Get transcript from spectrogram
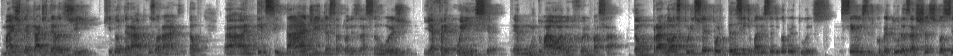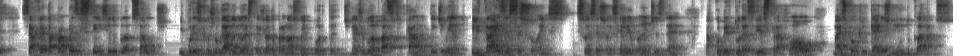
mais de metade delas de quimioterápicos orais. Então, a, a, intensidade dessa atualização hoje e a frequência é muito maior do que foi no passado. Então, para nós, por isso a importância de uma lista de coberturas. Sem a lista de coberturas, a chance de você se afeta a própria existência do plano de saúde. E por isso que o julgado do STJ para nós foi importante, né? ajudou a pacificar o entendimento. Ele traz exceções, são exceções relevantes, né? a coberturas extra-rol, mas com critérios muito claros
